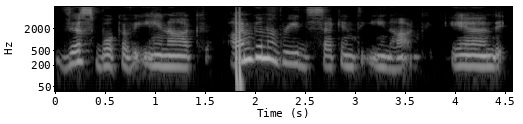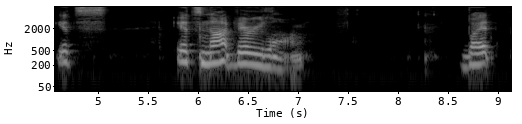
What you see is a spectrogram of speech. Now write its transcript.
this book of Enoch, I'm going to read Second Enoch, and it's it's not very long, but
